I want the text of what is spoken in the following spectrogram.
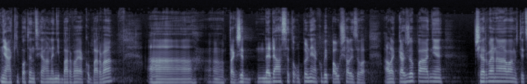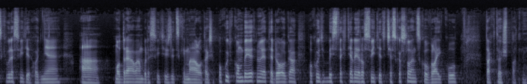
nějaký potenciál, není barva jako barva. A, a, takže nedá se to úplně jakoby paušalizovat. Ale každopádně červená vám vždycky bude svítit hodně a modrá vám bude svítit vždycky málo. Takže pokud kombinujete do loga, pokud byste chtěli rozsvítit československou vlajku, tak to je špatný.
